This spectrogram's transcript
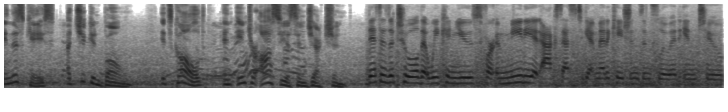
in this case, a chicken bone. It's called an intraosseous injection. This is a tool that we can use for immediate access to get medications and fluid into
